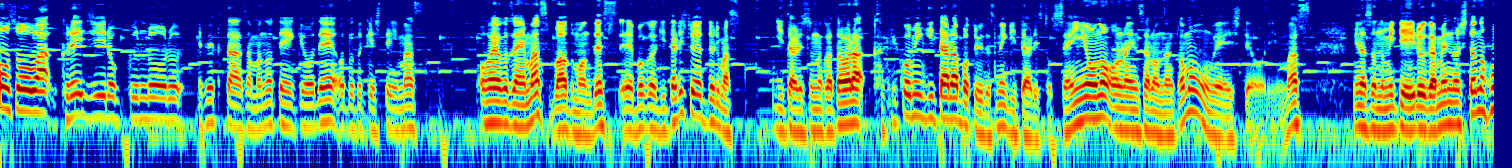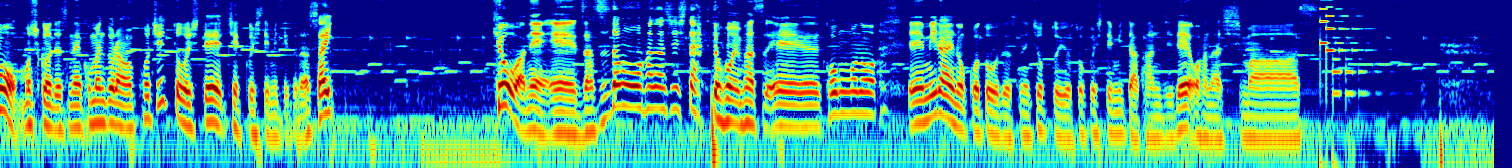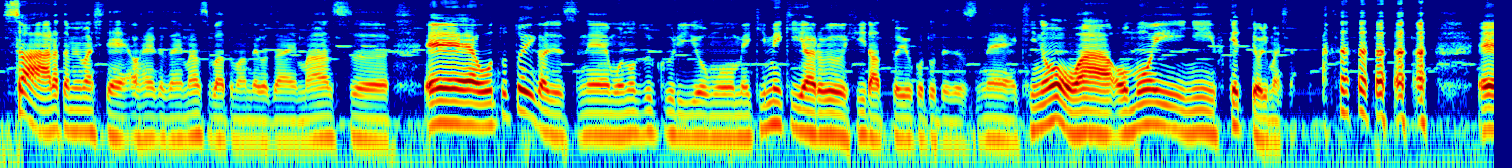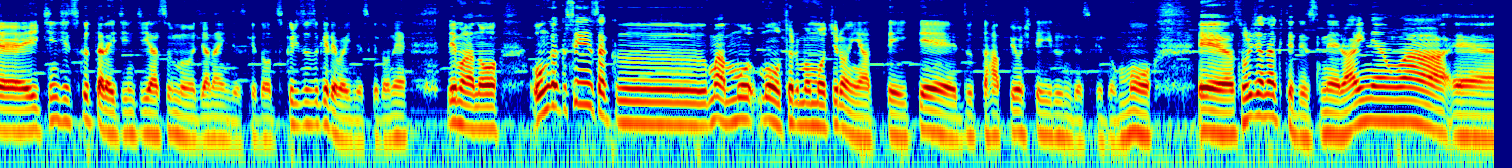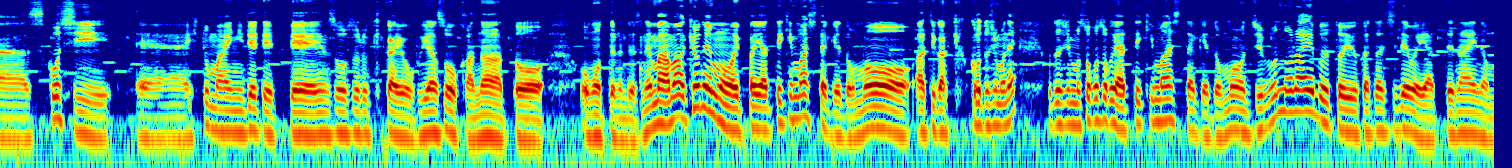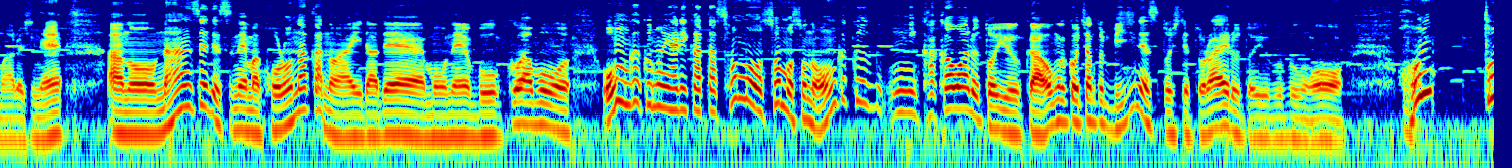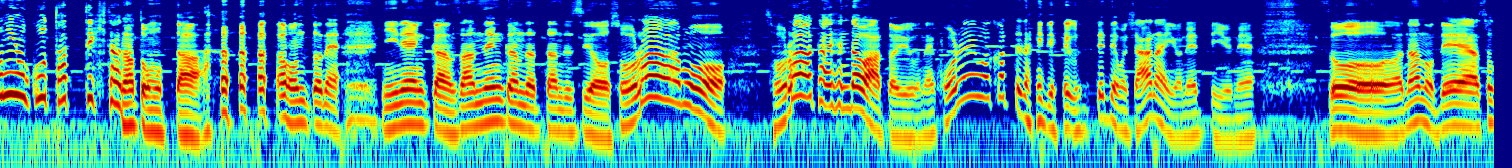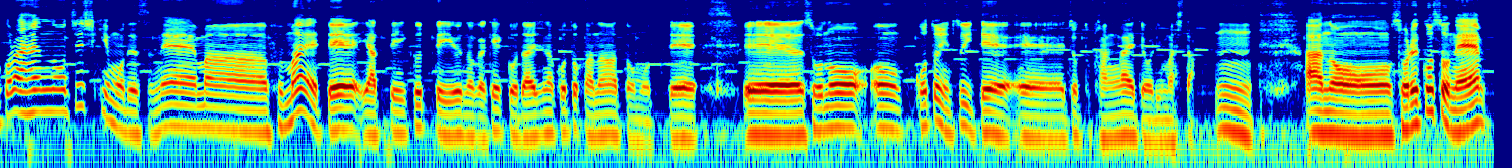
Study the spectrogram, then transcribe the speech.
放送はクレイジーロックンロールエフェクター様の提供でお届けしています。おはようございます。バードマンです、えー、僕はギタリストやっております。ギタリストの傍ら駆け込みギタラボというですねギタリスト専用のオンラインサロンなんかも運営しております。皆さんの見ている画面の下の方もしくはですねコメント欄をポチッと押してチェックしてみてください。今日はね、えー、雑談をお話ししたいと思います。えー、今後の、えー、未来のことをですね、ちょっと予測してみた感じでお話しします。さあ、改めまして、おはようございます。バートマンでございます。えー、おとといがですね、ものづくりをもうめきめきやる日だということでですね、昨日は思いにふけっておりました。えー、一日作ったら一日休むじゃないんですけど作り続ければいいんですけどね。でもあの音楽制作まあもうそれももちろんやっていてずっと発表しているんですけども、えー、それじゃなくてですね来年は、えー、少しえー、人前に出てって演奏する機会を増やそうかなと思ってるんですね。まあまあ去年もいっぱいやってきましたけども、あ、ていうか今年もね、今年もそこそこやってきましたけども、自分のライブという形ではやってないのもあるしね、あの、なんせですね、まあコロナ禍の間でもうね、僕はもう音楽のやり方、そもそもその音楽に関わるというか、音楽をちゃんとビジネスとして捉えるという部分を、本当に怠ってきたなと思った。本当ね、2年間、3年間だったんですよ。そらもう、そら大変だわというね、これ分かってないで売っててもしゃあないよねっていうね。そうなのでそこら辺の知識もですねまあ踏まえてやっていくっていうのが結構大事なことかなと思って、えー、そのことについて、えー、ちょっと考えておりました。うん、あのー、それこそね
